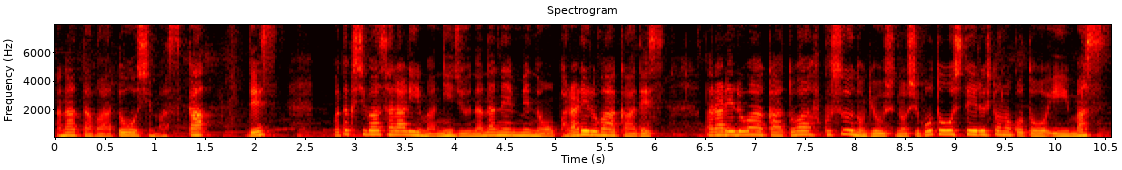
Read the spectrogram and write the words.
あなたはどうしますか？です。私はサラリーマン27年目のパラレルワーカーです。パラレルワーカーとは複数の業種の仕事をしている人のことを言います。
